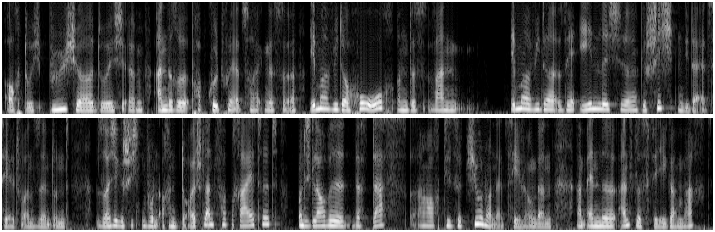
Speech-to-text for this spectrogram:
auch durch Bücher, durch ähm, andere Popkulturerzeugnisse immer wieder hoch und es waren immer wieder sehr ähnliche Geschichten, die da erzählt worden sind. Und solche Geschichten wurden auch in Deutschland verbreitet. Und ich glaube, dass das auch diese QAnon-Erzählung dann am Ende anschlussfähiger macht,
